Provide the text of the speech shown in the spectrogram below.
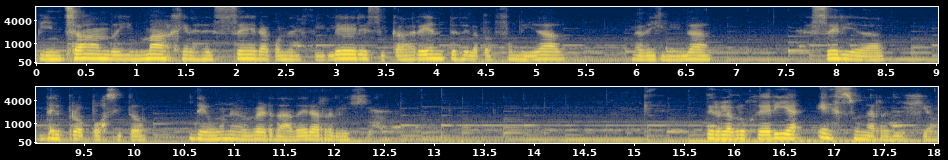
pinchando imágenes de cera con alfileres y carentes de la profundidad, la dignidad, la seriedad del propósito de una verdadera religión. Pero la brujería es una religión,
